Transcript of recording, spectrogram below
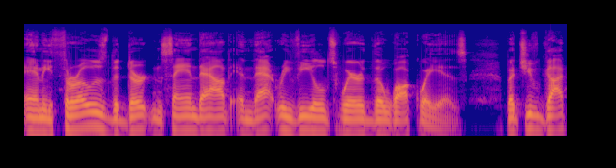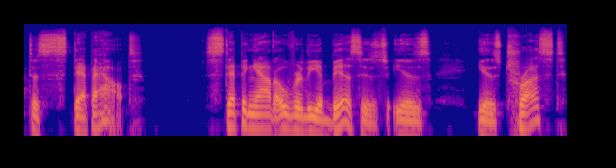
and he throws the dirt and sand out, and that reveals where the walkway is. But you've got to step out. Stepping out over the abyss is is is trust,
